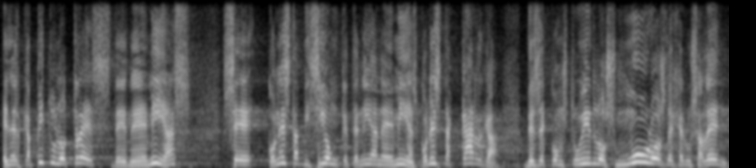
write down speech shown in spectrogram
en el capítulo 3 de Nehemías, con esta visión que tenía Nehemías, con esta carga desde construir los muros de Jerusalén,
